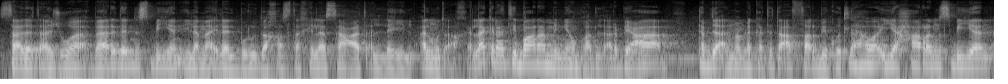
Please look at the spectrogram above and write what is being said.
سادت أجواء باردة نسبيا إلى ما إلى البرودة خاصة خلال ساعات الليل المتأخر لكن اعتبارا من يوم غد الأربعاء تبدأ المملكة تتأثر بكتلة هوائية حارة نسبيا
